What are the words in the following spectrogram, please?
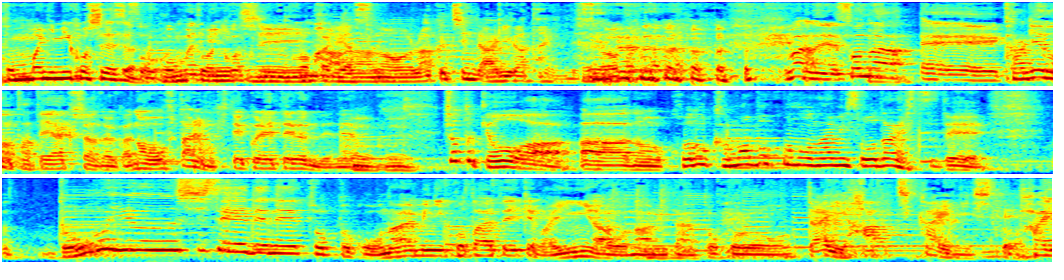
ほんまにみこしですよねほんまにみこし本当にうんわかりやすいまあ楽ちんでありがたいんですよ まあねそんな、えー影の立役者というかのお二人も来てくれてるんでね、ちょっと今日はあのこのかまぼこのお悩み相談室でどういう姿勢でねちょっとこうお悩みに答えていけばいいんやろうなみたいなところを。第8回にして。はい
